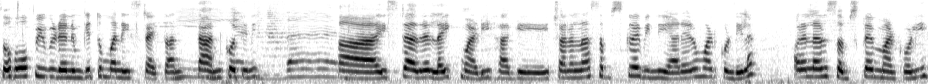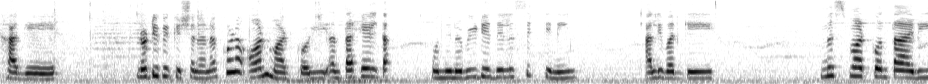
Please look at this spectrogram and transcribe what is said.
ಸೊ ಹೋಪ್ ಈ ವಿಡಿಯೋ ನಿಮಗೆ ತುಂಬಾ ಇಷ್ಟ ಆಯಿತು ಅಂತ ಅನ್ಕೋತೀನಿ. ಇಷ್ಟ ಆದರೆ ಲೈಕ್ ಮಾಡಿ, ಹಾಗೆ ಚಾನಲ್ನ ಸಬ್ಸ್ಕ್ರೈಬ್ ಇನ್ನು ಯಾರ್ಯಾರು ಮಾಡ್ಕೊಂಡಿಲ್ಲ ಅವರೆಲ್ಲರೂ ಸಬ್ಸ್ಕ್ರೈಬ್ ಮಾಡ್ಕೊಳ್ಳಿ, ಹಾಗೆ ನೋಟಿಫಿಕೇಷನನ್ನು ಕೂಡ ಆನ್ ಮಾಡ್ಕೊಳ್ಳಿ ಅಂತ ಹೇಳ್ತಾ ಮುಂದಿನ ವಿಡಿಯೋದಲ್ಲಿ ಸಿಗ್ತೀನಿ. ಅಲ್ಲಿವರೆಗೆ ಮಿಸ್ ಮಾಡ್ಕೊತಾ ಇರಿ.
